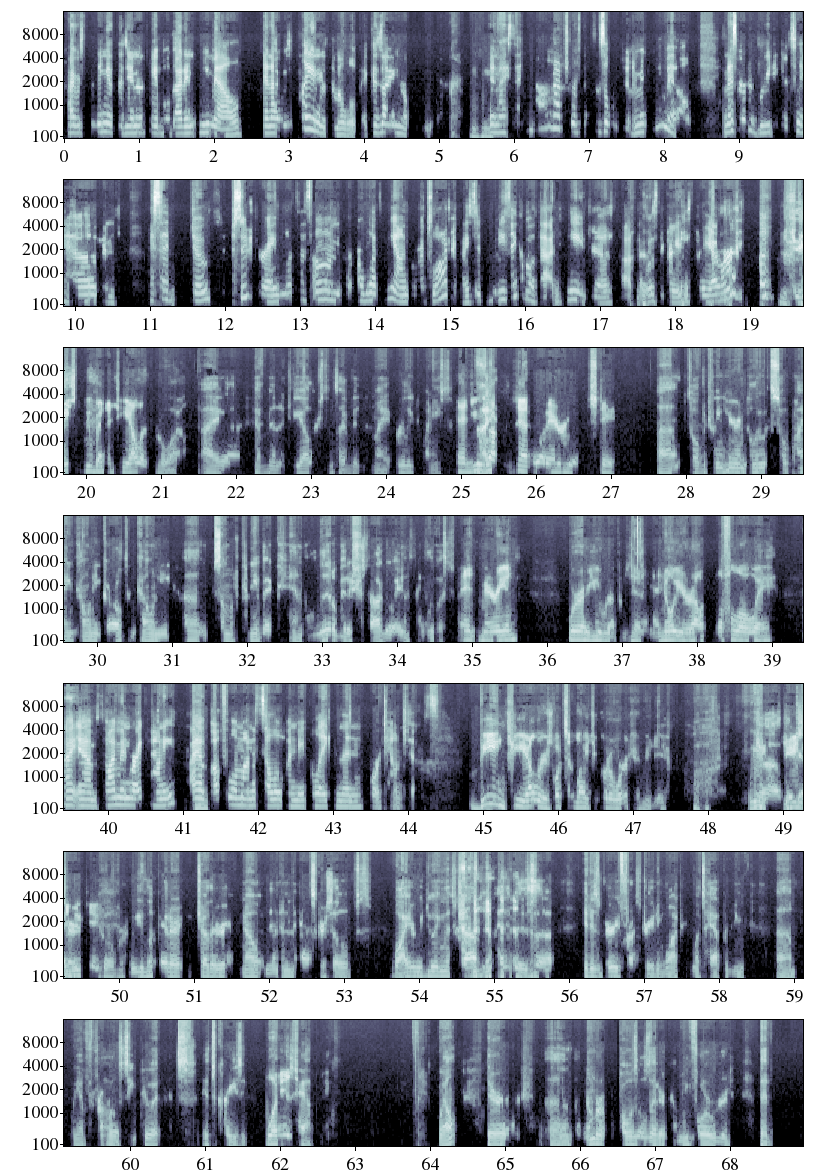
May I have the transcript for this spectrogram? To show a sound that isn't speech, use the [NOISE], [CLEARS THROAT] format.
I was sitting at the dinner table, got an email, and I was playing with him a little bit because I know. Mhm. And I said, no, I'm not sure if this is a legitimate email. And I started reading it to him. And I said, Joe Soucheray wants us on or wants me on Garage Logic. I said, what do you think about that? And he just thought that was the greatest thing ever. [LAUGHS] Jason, you've been a GLer for a while, I uh, have been a GLer since I've been in my early 20s. and you Nice. represent what area of the state? Um, so between here and Duluth, so Pine County, Carlton County, um, some of Kanabec, and a little bit of Chisago and St. Louis. And Marion, where are you representing? I know you're out Buffalo way. I am. So I'm in Wright County. I have Buffalo, Monticello, and Maple Lake, and then four townships. Being GLers, what's it like to go to work every day? We, uh, look at our, take over. we look at our, each other now and then and ask ourselves, why are we doing this job? [LAUGHS] it is uh, it is very frustrating watching what's happening. Um, we have front row seat to it. It's it's crazy. What is happening? Well, there are uh, a number of proposals that are coming forward that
